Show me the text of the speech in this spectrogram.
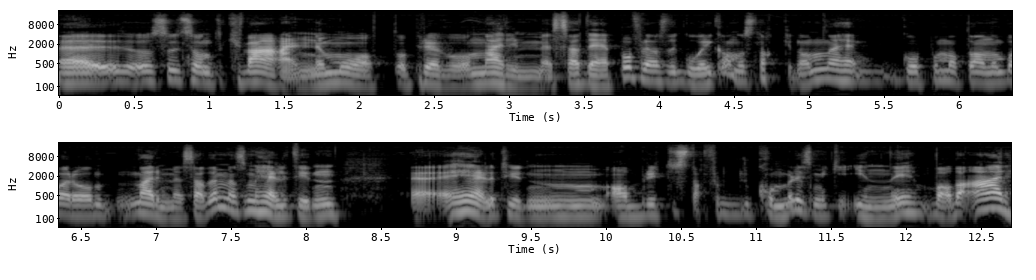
Eh, og så, sånn kvernende måte å prøve å nærme seg det på. for altså, Det går ikke an å snakke om det. Det går på en måte an å bare nærme seg det, men som hele tiden Eh, hele tiden avbrytes. Da, for du kommer liksom ikke inn i hva det er.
